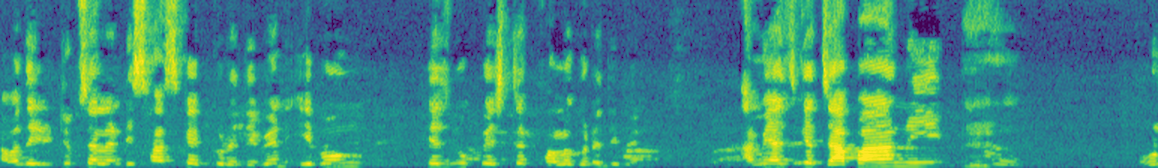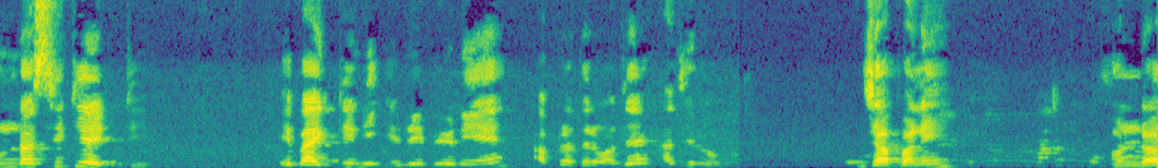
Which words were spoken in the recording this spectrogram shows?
আমাদের ইউটিউব চ্যানেলটি সাবস্ক্রাইব করে দিবেন এবং ফেসবুক পেজটা ফলো করে দিবেন। আমি আজকে জাপানি হোন্ডা সিটি এইটটি এই বাইকটি রিভিউ নিয়ে আপনাদের মাঝে হাজির হব। জাপানি হোন্ডা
